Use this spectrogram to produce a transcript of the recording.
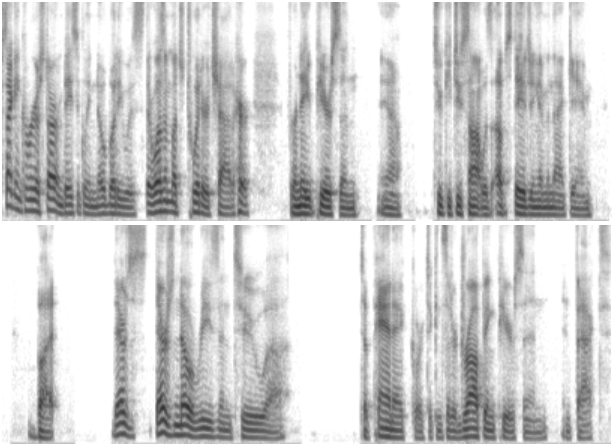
second career start and basically nobody was, there wasn't much Twitter chatter for Nate Pearson. Yeah. Touki Toussaint was upstaging him in that game. But there's there's no reason to uh, to panic or to consider dropping Pearson. In fact,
